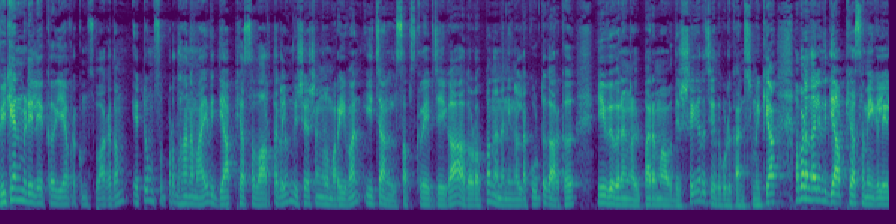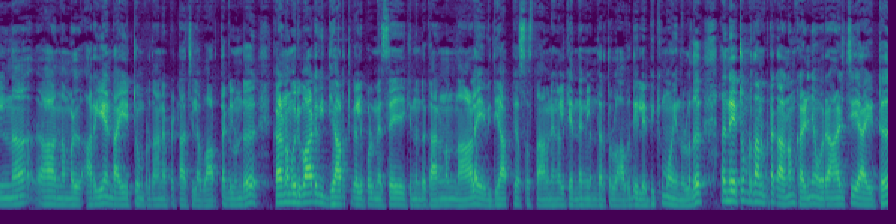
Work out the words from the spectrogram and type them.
വീക്കെൻഡ് മീഡിയയിലേക്ക് ഏവർക്കും സ്വാഗതം. ഏറ്റവും സുപ്രധാനമായ വിദ്യാഭ്യാസ വാർത്തകളും വിശേഷങ്ങളും അറിയുവാൻ ഈ ചാനൽ സബ്സ്ക്രൈബ് ചെയ്യുക. അതോടൊപ്പം തന്നെ നിങ്ങളുടെ കൂട്ടുകാർക്ക് ഈ വിവരങ്ങൾ പരമാവധി ഷെയർ ചെയ്ത് കൊടുക്കാൻ ശ്രമിക്കുക. അപ്പോൾ എന്തായാലും വിദ്യാഭ്യാസ മേഖലയിൽ നിന്ന് നമ്മൾ അറിയേണ്ട ഏറ്റവും പ്രധാനപ്പെട്ട ചില വാർത്തകളുണ്ട്. കാരണം ഒരുപാട് വിദ്യാർത്ഥികൾ ഇപ്പോൾ മെസ്സേജ് അയക്കുന്നുണ്ട്. കാരണം നാളെ വിദ്യാഭ്യാസ സ്ഥാപനങ്ങൾക്ക് എന്തെങ്കിലും തരത്തിലുള്ള അവധി ലഭിക്കുമോ എന്നുള്ളത് അതിന്റെ ഏറ്റവും പ്രധാനപ്പെട്ട കാരണം കഴിഞ്ഞ ഒരാഴ്ചയായിട്ട്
